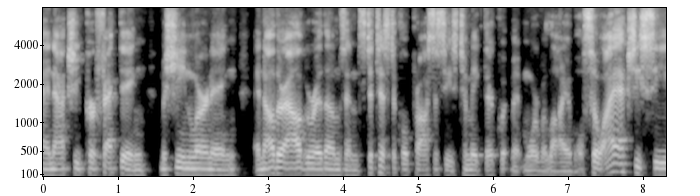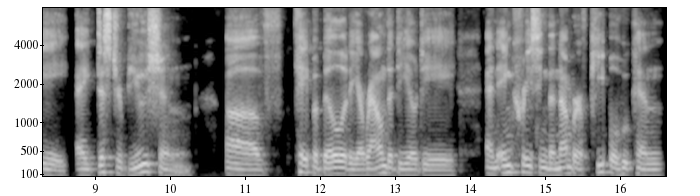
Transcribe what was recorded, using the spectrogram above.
and actually perfecting machine learning and other algorithms and statistical processes to make their equipment more reliable. So I actually see a distribution of capability around the DoD and increasing the number of people who can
